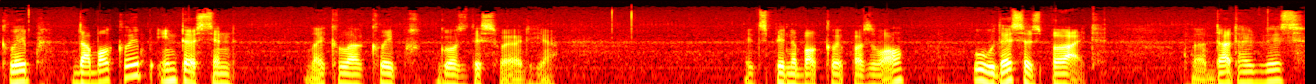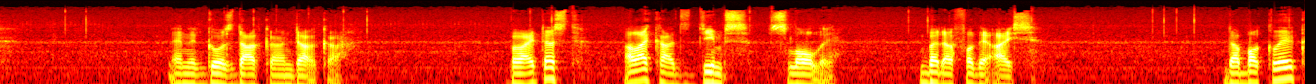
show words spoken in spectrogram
clip double clip interesting. Like a clip goes this way right here. It's pinnable clip as well. Ooh, this is bright. That like this. And it goes darker and darker. Brightest. I like how it dims slowly better uh, for the eyes double click.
